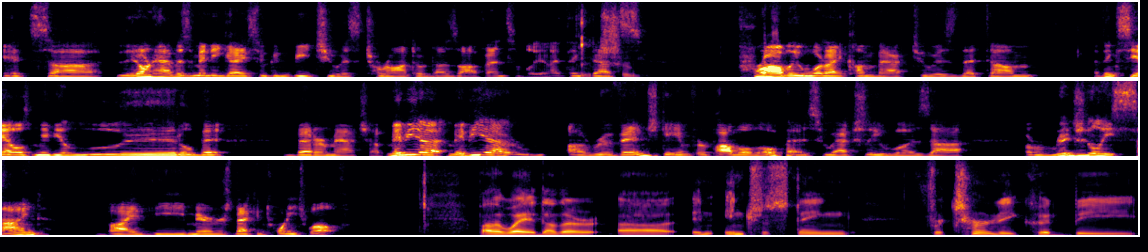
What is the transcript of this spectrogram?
it's uh, they don't have as many guys who can beat you as Toronto does offensively. And I think that's, that's probably what I come back to is that um, I think Seattle's maybe a little bit better matchup. Maybe a maybe a, a revenge game for Pablo Lopez, who actually was uh, originally signed by the Mariners back in 2012. By the way, another uh, an interesting fraternity could be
